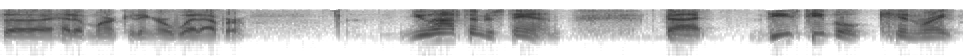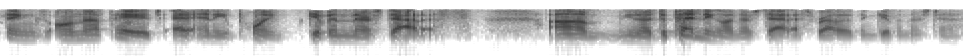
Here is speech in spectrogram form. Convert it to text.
the head of marketing or whatever. You have to understand that these people can write things on that page at any point given their status. Um, you know, depending on their status rather than given their status.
